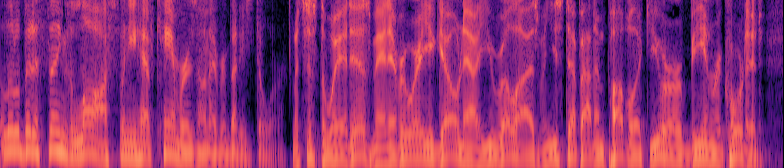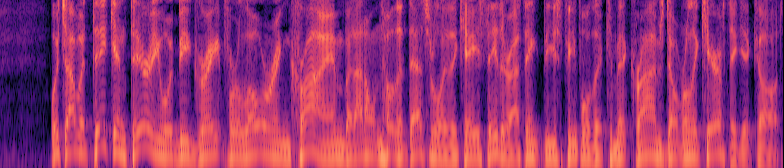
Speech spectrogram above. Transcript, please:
a little bit of things lost when you have cameras on everybody's door. It's just the way it is, man. Everywhere you go now, you realize when you step out in public, you are being recorded. Which I would think in theory would be great for lowering crime, but I don't know that that's really the case either. I think these people that commit crimes don't really care if they get caught.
